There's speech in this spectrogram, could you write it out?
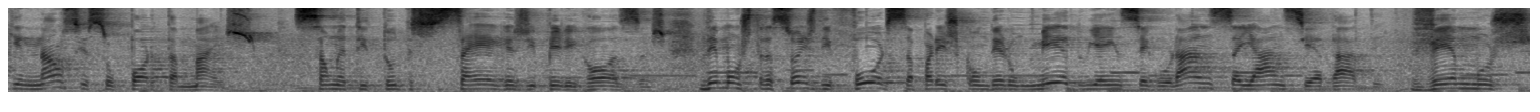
que não se suporta mais são atitudes cegas e perigosas, demonstrações de força para esconder o medo e a insegurança e a ansiedade. Vemos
